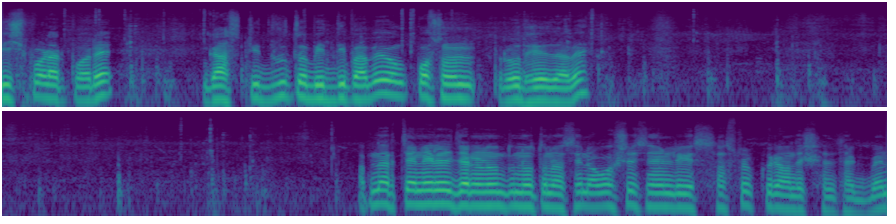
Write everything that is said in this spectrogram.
বিষ পড়ার পরে গাছটি দ্রুত বৃদ্ধি পাবে এবং পচন রোধ হয়ে যাবে। আপনার চ্যানেলে যারা নতুন নতুন আছেন, অবশ্যই চ্যানেলটিকে সাবস্ক্রাইব করে আমাদের সাথে থাকবেন।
